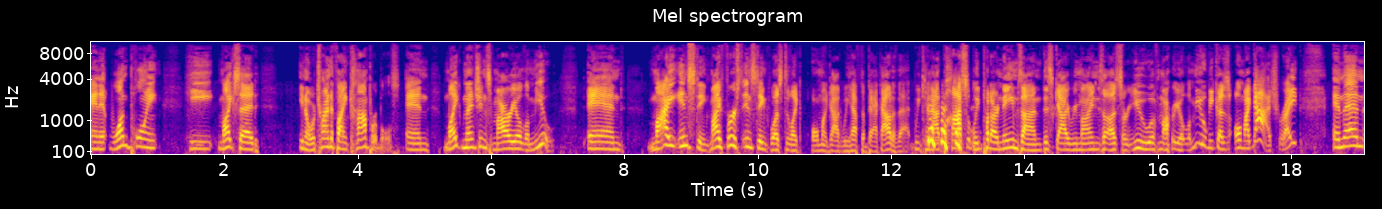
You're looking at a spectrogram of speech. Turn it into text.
and at one point, he Mike said, you know, we're trying to find comparables, and Mike mentions Mario Lemieux, and my instinct, my first instinct was to like, oh my God, we have to back out of that. We cannot possibly put our names on this guy reminds us or you of Mario Lemieux because oh my gosh, right? And then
